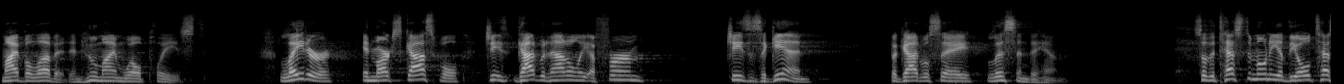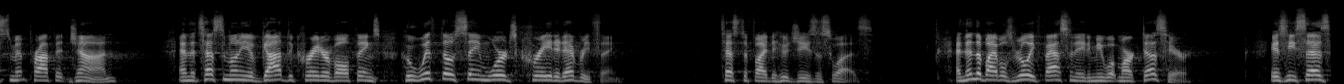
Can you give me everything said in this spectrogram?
my beloved, in whom I'm well pleased." Later in Mark's gospel, God would not only affirm Jesus again, but God will say, listen to him. So the testimony of the Old Testament prophet John and the testimony of God, the creator of all things, who with those same words created everything, testified to who Jesus was. And then the Bible's really fascinating me what Mark does here is he says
